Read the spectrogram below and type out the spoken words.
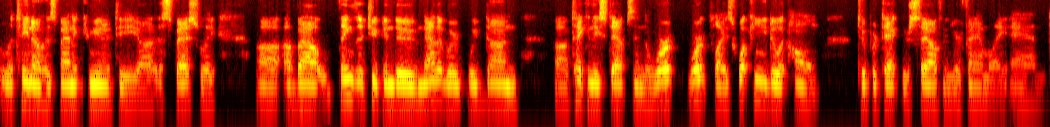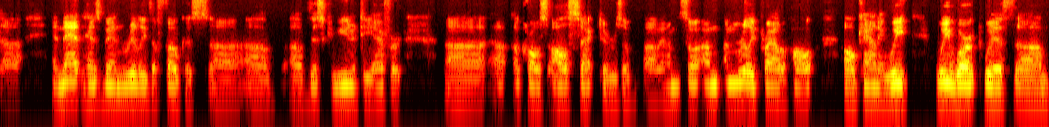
Latino Hispanic community especially uh, about things that you can do now that we're, we've done uh, taking these steps in the work workplace. What can you do at home to protect yourself and your family? And uh, and that has been really the focus uh, of of this community effort uh, across all sectors of. of and I'm, so I'm I'm really proud of Hall Hall County. We we worked with. Um,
